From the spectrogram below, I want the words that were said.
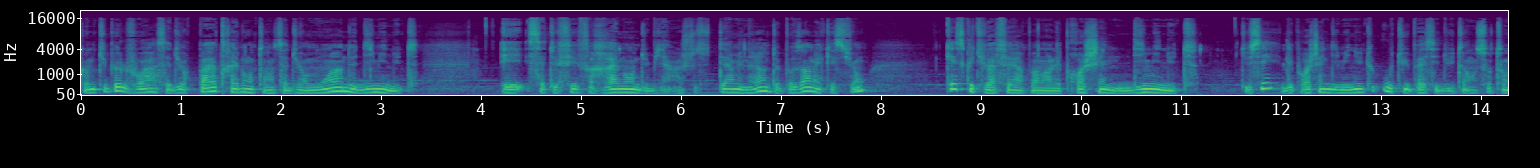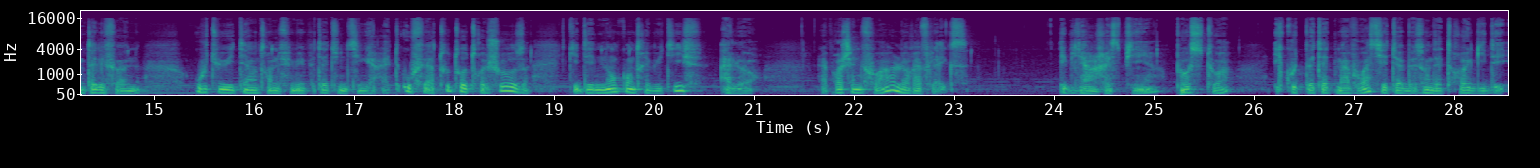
Comme tu peux le voir, ça dure pas très longtemps, ça dure moins de 10 minutes. Et ça te fait vraiment du bien. Je terminerai en te posant la question, qu'est-ce que tu vas faire pendant les prochaines 10 minutes? Tu sais, les prochaines 10 minutes où tu passais du temps sur ton téléphone, où tu étais en train de fumer peut-être une cigarette, ou faire toute autre chose qui était non contributif, alors, la prochaine fois, le réflexe, eh bien, respire, pose-toi, écoute peut-être ma voix si tu as besoin d'être guidé.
